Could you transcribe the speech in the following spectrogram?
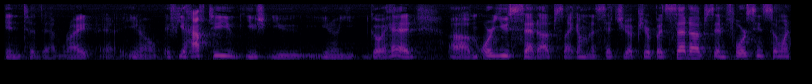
into them, right? Uh, you know, if you have to, you you you you know, you go ahead. Um, or use setups, like I'm going to set you up here. But setups and forcing someone,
